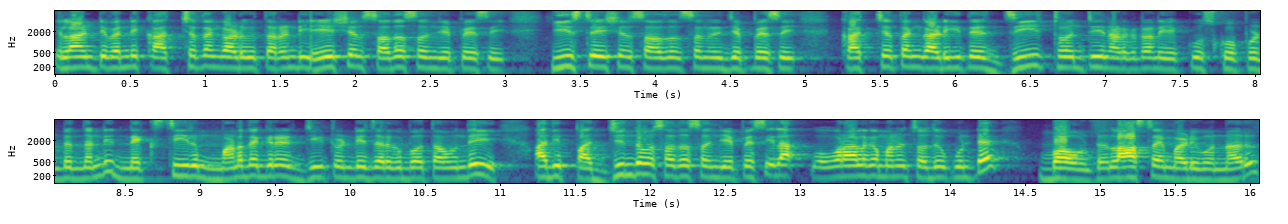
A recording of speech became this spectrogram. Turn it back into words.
ఇలాంటివన్నీ ఖచ్చితంగా అడుగుతారండి. ఏషియన్ సదస్సు అని చెప్పేసి ఈస్ట్ ఏషియన్ సదస్సు అని చెప్పేసి ఖచ్చితంగా అడిగితే జీ ట్వంటీని అడగడానికి ఎక్కువ స్కోప్ ఉంటుందండి. నెక్స్ట్ ఇయర్ మన దగ్గర జీ ట్వంటీ జరగబోతా ఉంది. అది పద్దెనిమిదవ సదస్సు అని చెప్పేసి ఇలా ఓవరాల్గా మనం చదువుకుంటే బాగుంటుంది. లాస్ట్ టైం అడిగి ఉన్నారు.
